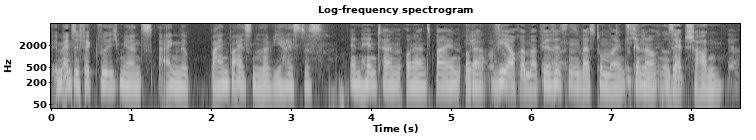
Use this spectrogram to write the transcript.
im Endeffekt würde ich mir ins eigene Bein beißen oder wie heißt es? In Hintern oder ins Bein oder ja, wie auch immer. Wir wissen, was du meinst, ich genau. Mir nur selbst schaden. Ja.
